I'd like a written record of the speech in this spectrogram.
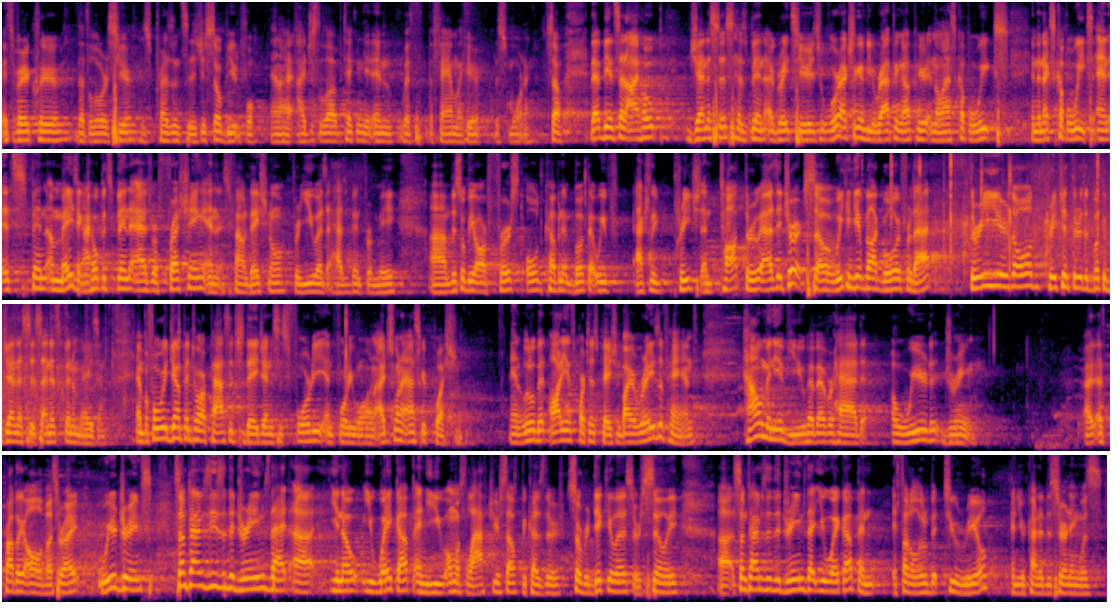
It's very clear that the Lord is here. His presence is just so beautiful. And I, I, just love taking it in with the family here this morning. So, that being said, I hope Genesis has been a great series. We're actually going to be wrapping up here in the last couple weeks, in the next couple weeks. And it's been amazing. I hope it's been as refreshing and as foundational for you as it has been for me. Um, this will be our first Old Covenant book that we've actually preached and taught through as a church. So, we can give God glory for that three years old, preaching through the book of Genesis, and it's been amazing. And before we jump into our passage today, Genesis 40 and 41, I just want to ask a question and a little bit audience participation. By a raise of hand, how many of you have ever had a weird dream? Uh, probably all of us, right? Weird dreams. Sometimes these are the dreams that, uh, you know, you wake up and you almost laugh to yourself because they're so ridiculous or silly. Uh, sometimes the dreams that you wake up and it felt a little bit too real, and you're kind of discerning was,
